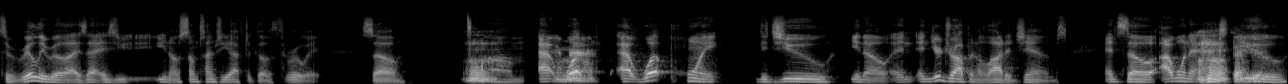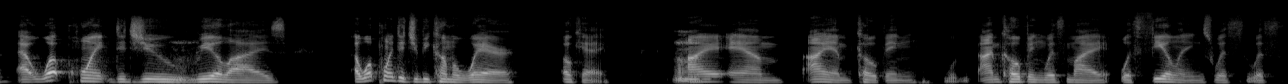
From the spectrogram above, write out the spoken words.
to really realize that is you you know sometimes you have to go through it so mm. um at Amen. what at what point did you you know and and you're dropping a lot of gems and so I want to mm-hmm, ask you, you, at what point did you mm. realize, at what point did you become aware, okay, mm. I am I am coping I'm coping with my with feelings with with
